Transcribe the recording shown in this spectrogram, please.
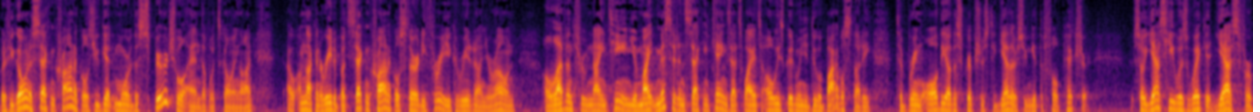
But if you go into Second Chronicles, you get more of the spiritual end of what's going on. I'm not going to read it, but Second Chronicles 33, you can read it on your own. 11 through 19, you might miss it in Second Kings. That's why it's always good when you do a Bible study to bring all the other scriptures together so you can get the full picture. So, yes, he was wicked. Yes, for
